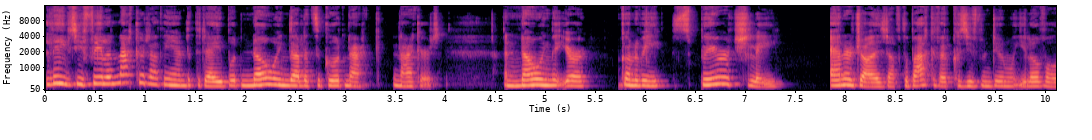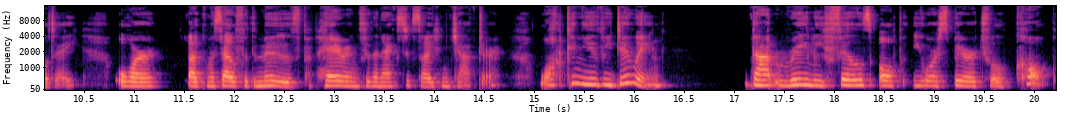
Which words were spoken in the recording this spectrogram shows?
leaves you feeling knackered at the end of the day, but knowing that it's a good knack- knackered and knowing that you're going to be spiritually energized off the back of it because you've been doing what you love all day? Or like myself with the move, preparing for the next exciting chapter? What can you be doing that really fills up your spiritual cup,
